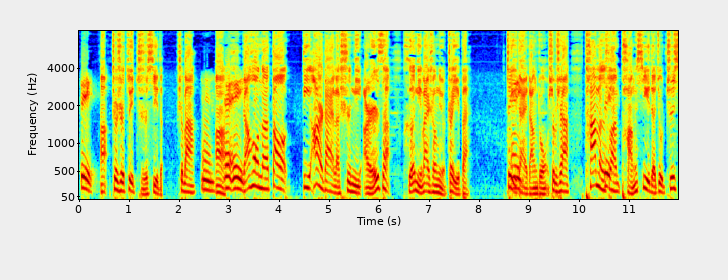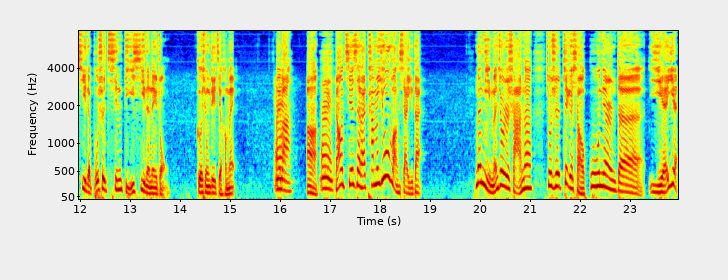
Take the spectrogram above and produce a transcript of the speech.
对，啊，这是最直系的，是吧？嗯，啊，哎哎，然后呢，到第二代了，是你儿子和你外甥女这一代，这一代当中，是不是啊？他们算旁系的，就支系的，不是亲嫡系的那种，哥兄弟姐和妹，对吧？啊，嗯然后接下来他们又往下一代，那你们就是啥呢？就是这个小姑娘的爷爷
